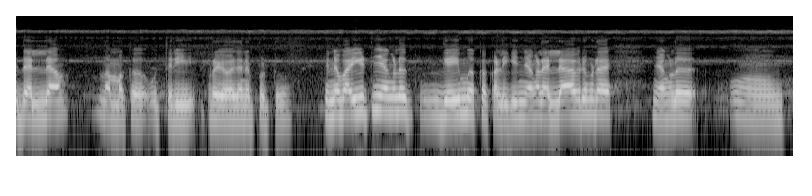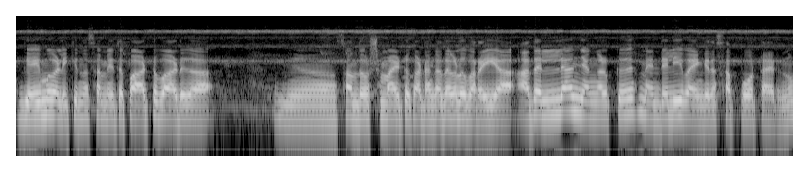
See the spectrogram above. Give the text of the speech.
ഇതെല്ലാം നമുക്ക് ഒത്തിരി പ്രയോജനപ്പെട്ടു. പിന്നെ വൈകിട്ട് ഞങ്ങൾ ഗെയിമൊക്കെ കളിക്കും. ഞങ്ങൾ എല്ലാവരും കൂടെ ഞങ്ങൾ ഗെയിം കളിക്കുന്ന സമയത്ത് പാട്ട് പാടുക സന്തോഷമായിട്ട് കടങ്കഥകൾ പറയുക അതെല്ലാം ഞങ്ങൾക്ക് മെന്റലി ഭയങ്കര സപ്പോർട്ടായിരുന്നു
